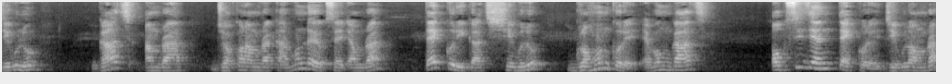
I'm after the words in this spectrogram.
যেগুলো গাছ আমরা, যখন আমরা কার্বন ডাই অক্সাইড আমরা ত্যাগ করি, গাছ সেগুলো গ্রহণ করে এবং গাছ অক্সিজেন ত্যাগ করে, যেগুলো আমরা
